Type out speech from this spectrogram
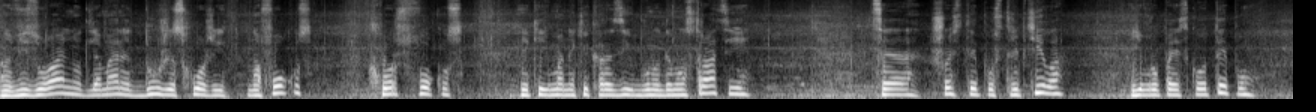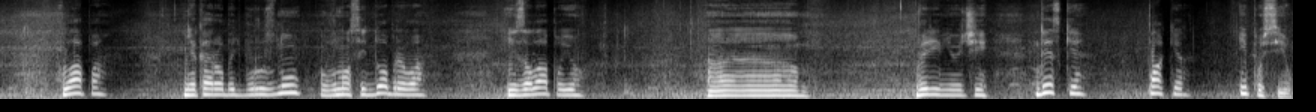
Візуально для мене дуже схожий на фокус, хорш фокус, який в мене кілька разів був на демонстрації. Це щось типу стріптіла європейського типу, лапа, яка робить борозну, вносить добрива і за лапою е- вирівнюючи диски, пакер і посів.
